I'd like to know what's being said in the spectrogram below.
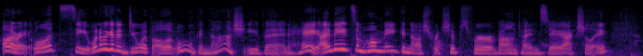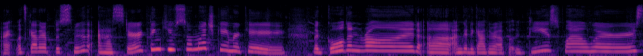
All right, well, let's see. What am I going to do with all of... Oh, ganache even. Hey, I made some homemade ganache for chips for Valentine's Day, actually. All right, let's gather up the smooth aster. Thank you so much, Gamer K. The goldenrod. Uh, I'm to gather up these flowers.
